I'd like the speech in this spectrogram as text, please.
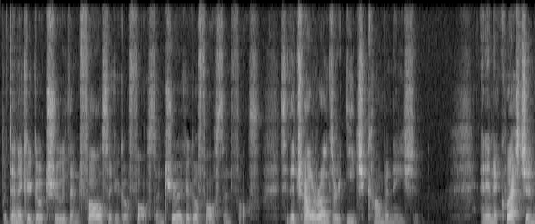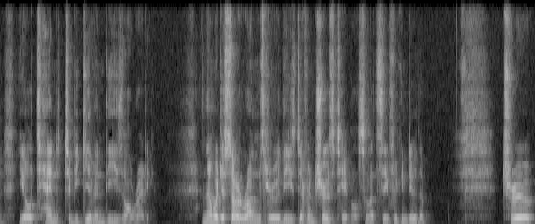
but then it could go true, then false. It could go false, then true. It could go false, then false. See, they try to run through each combination. And in a question, you'll tend to be given these already. And then we'll just sort of run through these different truth tables. So let's see if we can do them. True,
